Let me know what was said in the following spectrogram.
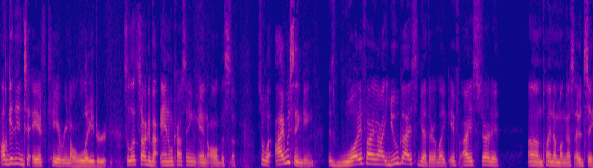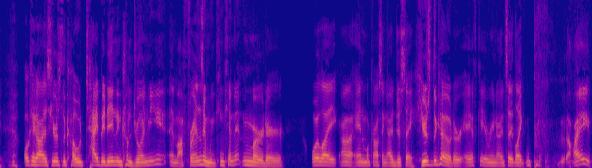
I'll get into AFK Arena later. So, let's talk about Animal Crossing and all this stuff. So, what I was thinking is, what if I got you guys together? Like, if I started um, playing Among Us, I would say, okay, guys, here's the code, type it in and come join me and my friends, and we can commit murder or like uh, Animal Crossing, I'd just say, "Here's the code," or AFK Arena, I'd say like, "I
